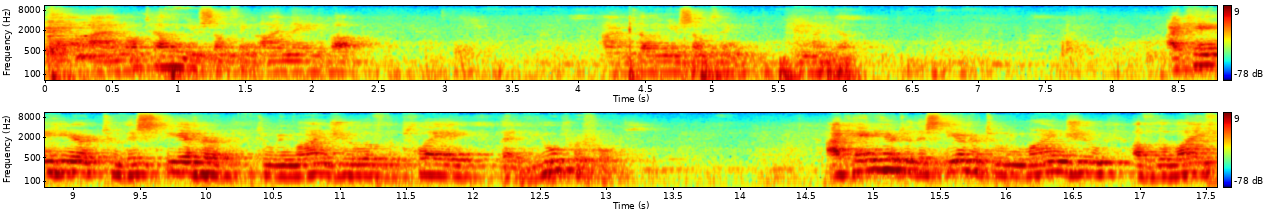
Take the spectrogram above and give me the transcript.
I am not telling you something I made up. I am telling you something you made up. I came here to this theater to remind you of the play that you performed. I came here to this theater to remind you of the life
